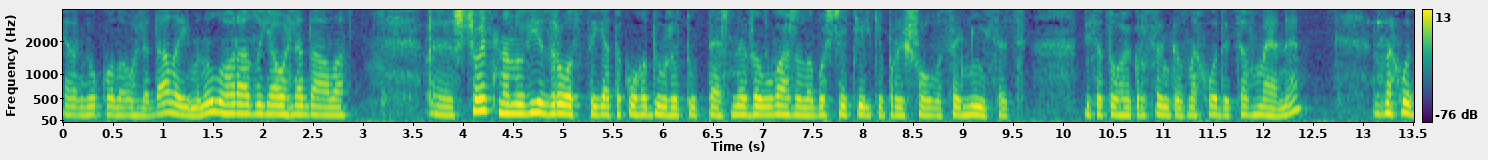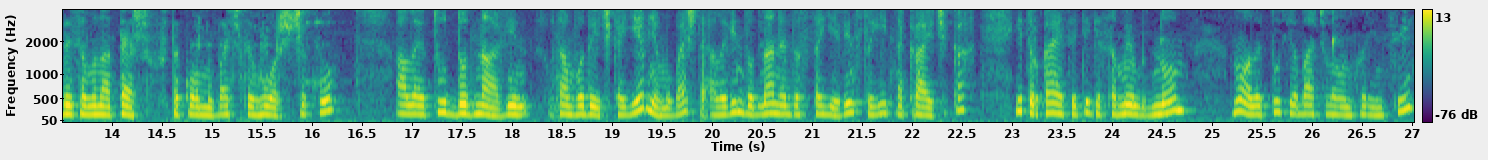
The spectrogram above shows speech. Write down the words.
Я так довкола оглядала, і минулого разу я оглядала. Е, Щось на нові зрости я такого дуже тут теж не зауважила, бо ще тільки пройшов оце місяць після того, як рослинка знаходиться в мене. Знаходиться вона теж в такому, бачите, горщику. Але тут до дна він, там водичка є в ньому, бачите, але він до дна не достає. Він стоїть на крайчиках і торкається тільки самим дном. Ну, але тут я бачила вон корінці.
